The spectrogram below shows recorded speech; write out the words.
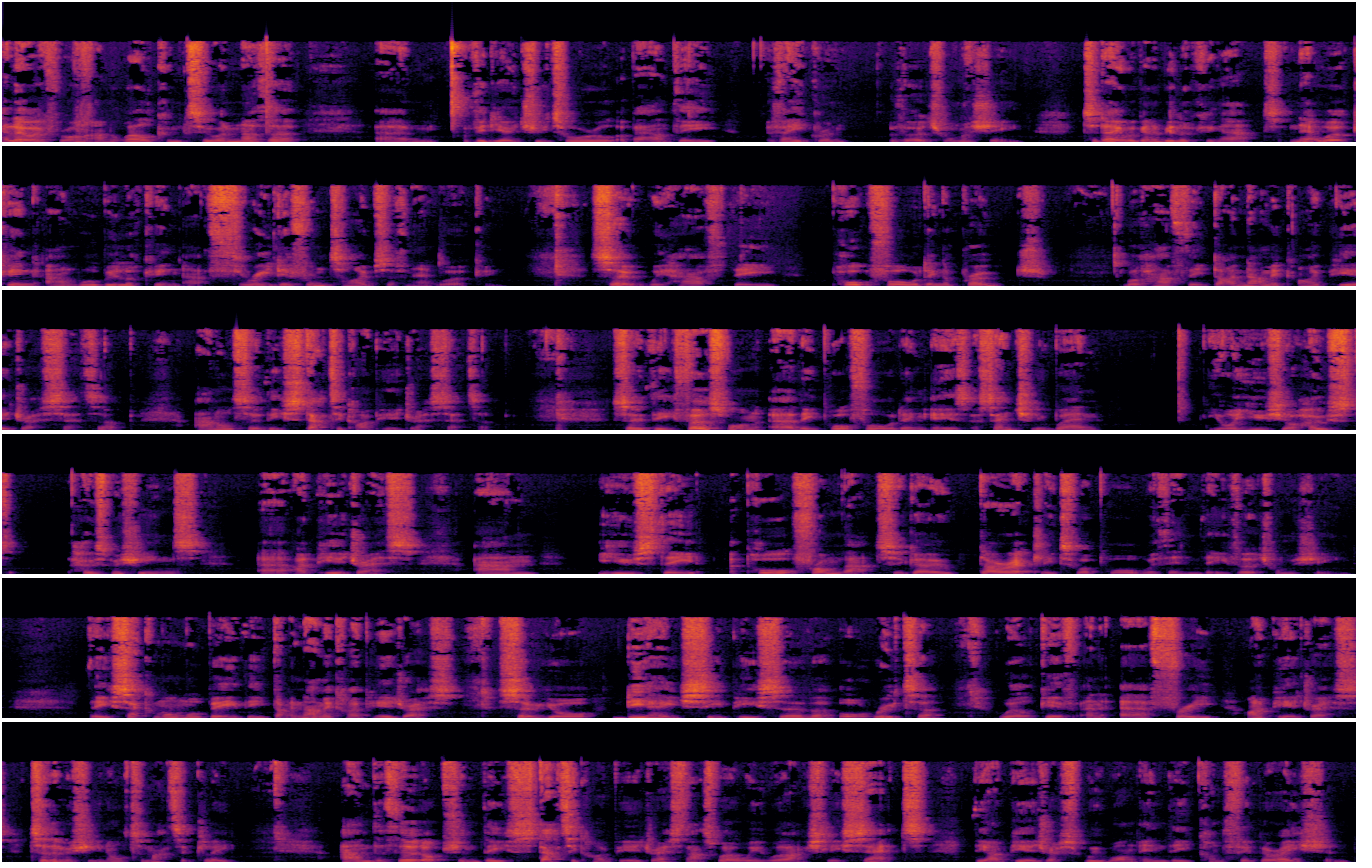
Hello everyone and welcome to another um, video tutorial about the Vagrant virtual machine. Today we're going to be looking at networking and we'll be looking at three different types of networking. So we have the port forwarding approach, we'll have the dynamic IP address setup and also the static IP address setup. So the first one, uh, the port forwarding, is essentially when you will use your host host machine's uh, IP address and use the a port from that to go directly to a port within the virtual machine. The second one will be the dynamic IP address. So your DHCP server or router will give a uh, free IP address to the machine automatically. And the third option, the static IP address, that's where we will actually set the IP address we want in the configuration.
